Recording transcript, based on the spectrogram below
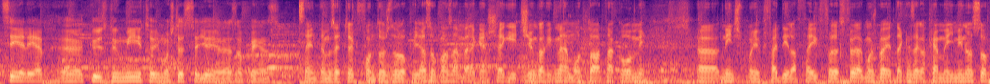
célért küzdünk mi itt, hogy most összegyűjjön ez a pénz. Szerintem ez egy tök fontos dolog, hogy azok az embereken segítsünk, akik nem ott tartnak, ahol mi nincs mondjuk fedél a fejük fölött. Főleg most bejöttek ezek a kemény mínuszok,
